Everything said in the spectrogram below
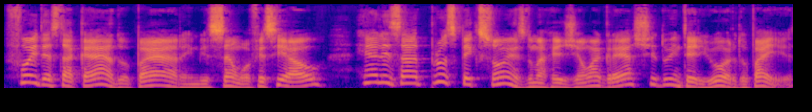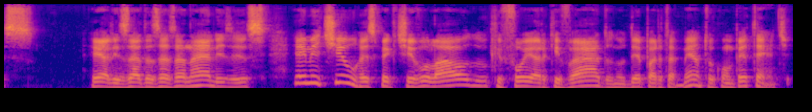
foi destacado para, em missão oficial, realizar prospecções numa região agreste do interior do país. Realizadas as análises, emitiu o respectivo laudo que foi arquivado no departamento competente.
